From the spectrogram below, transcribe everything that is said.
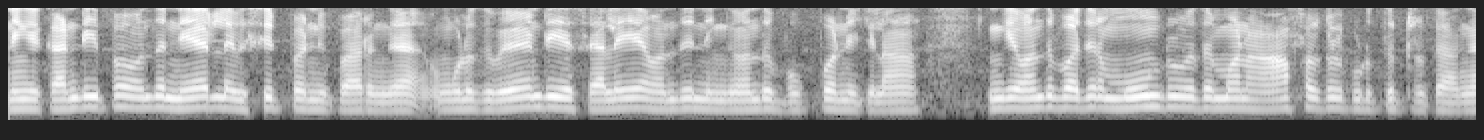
நீங்கள் கண்டிப்பாக வந்து நேரில் விசிட் பண்ணி பாருங்கள் உங்களுக்கு வேண்டிய சிலையை வந்து நீங்கள் வந்து புக் பண்ணிக்கலாம். இங்கே வந்து பார்த்தீங்கன்னா மூன்று விதமான ஆஃபர்கள் கொடுத்துட்ருக்காங்க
